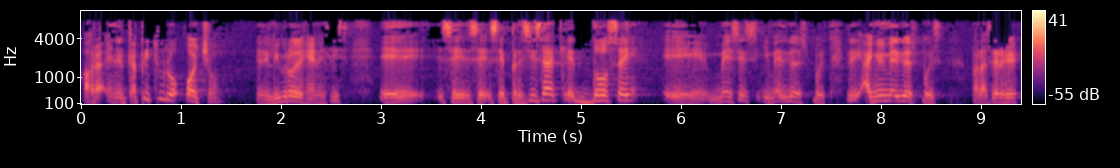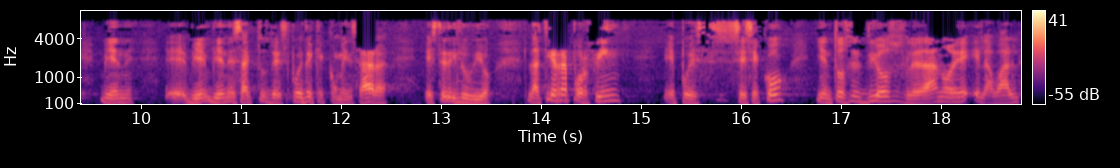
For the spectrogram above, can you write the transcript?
Ahora, en el capítulo 8, en el libro de Génesis, se, se, precisa que 12 eh, meses y medio después, año y medio después, para ser bien, eh, bien, bien exactos, después de que comenzara este diluvio, la tierra por fin eh, pues se secó y entonces Dios le da a Noé el aval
